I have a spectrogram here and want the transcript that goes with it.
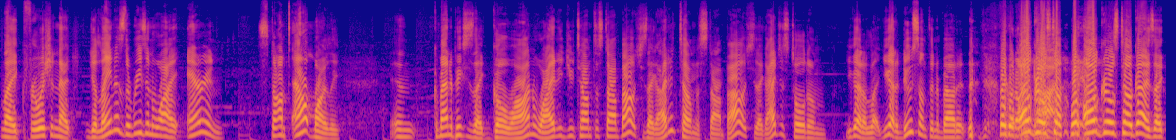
like fruition that Yelena's the reason why Aaron stomped out Marley. And Commander Pixie's like, "Go on. Why did you tell him to stomp out?" She's like, "I didn't tell him to stomp out." She's like, "I just told him you gotta you gotta do something about it." like when Oh all girls tell when all girls tell guys like,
